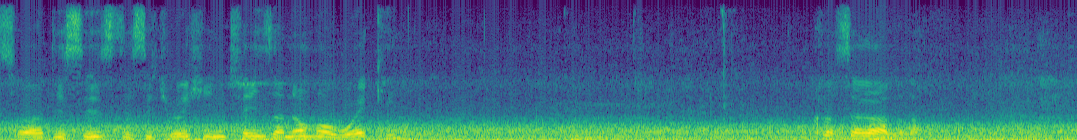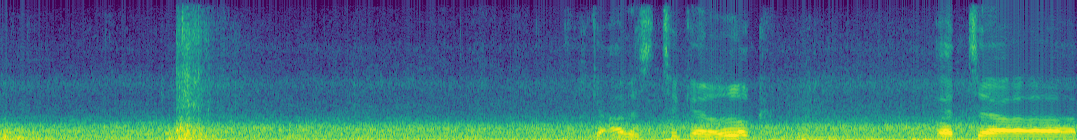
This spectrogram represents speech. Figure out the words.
so this is the situation. Trains are no more working. La Okay, let's take a look at uh,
